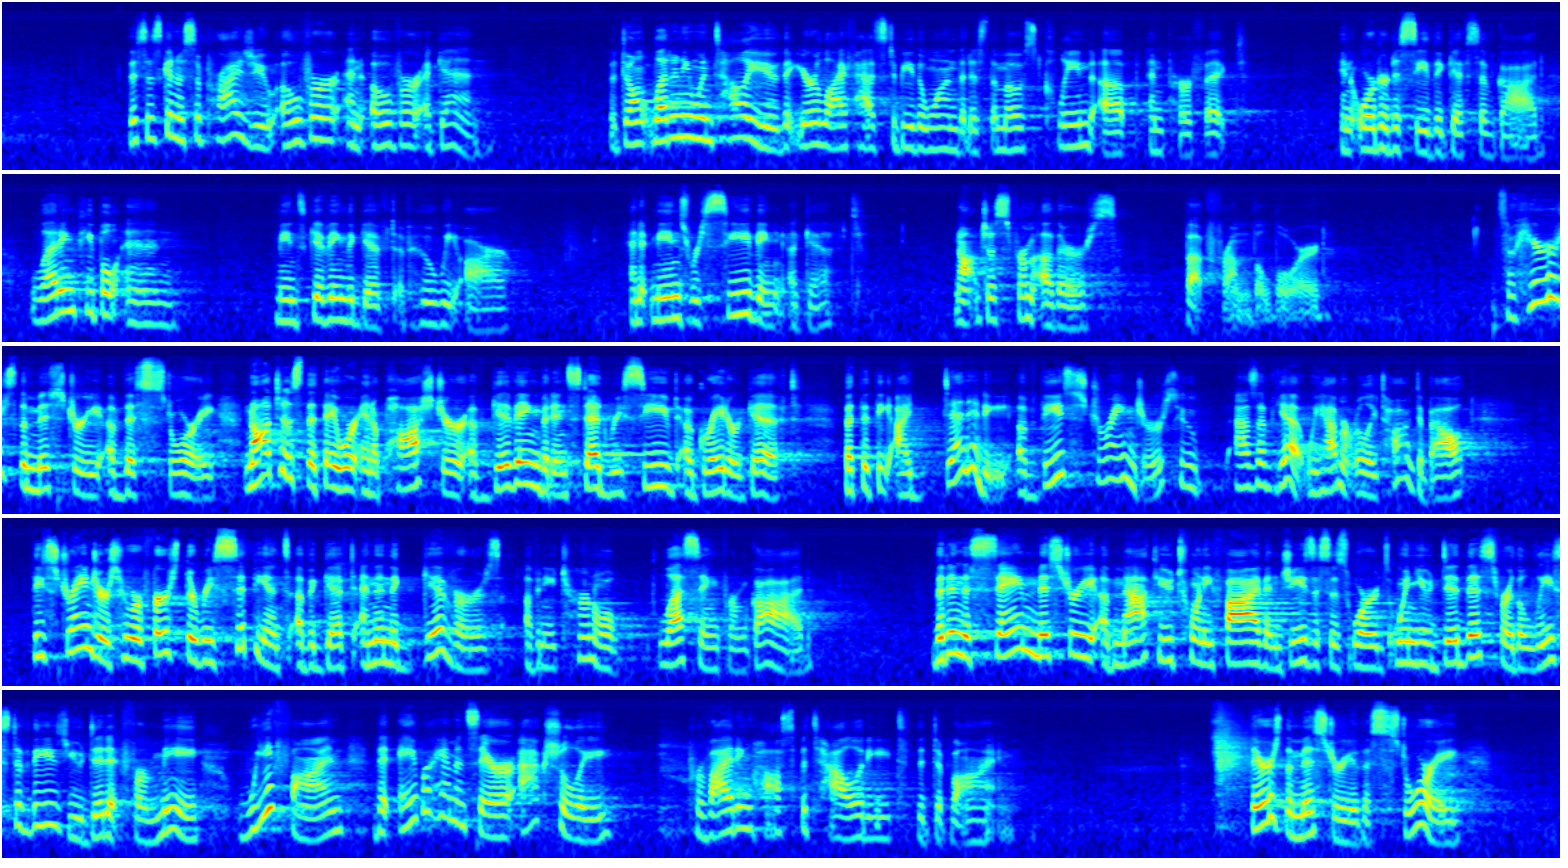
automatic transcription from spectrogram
this is going to surprise you over and over again. But don't let anyone tell you that your life has to be the one that is the most cleaned up and perfect in order to see the gifts of God. Letting people in means giving the gift of who we are, and it means receiving a gift, not just from others, but from the Lord. So here's the mystery of this story not just that they were in a posture of giving, but instead received a greater gift, but that the identity of these strangers, who as of yet we haven't really talked about, these strangers who are first the recipients of a gift and then the givers of an eternal blessing from God. That in the same mystery of Matthew 25 and Jesus' words, when you did this for the least of these, you did it for me, we find that Abraham and Sarah are actually providing hospitality to the divine. There's the mystery of the story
